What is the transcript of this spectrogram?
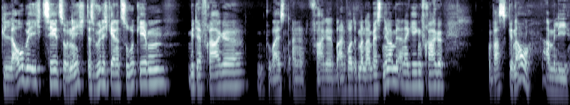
glaube ich, zählt so nicht. Das würde ich gerne zurückgeben mit der Frage, du weißt, eine Frage beantwortet man am besten immer mit einer Gegenfrage. Was genau, Amelie,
